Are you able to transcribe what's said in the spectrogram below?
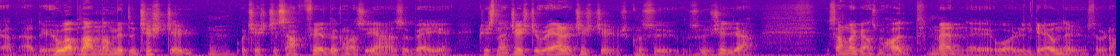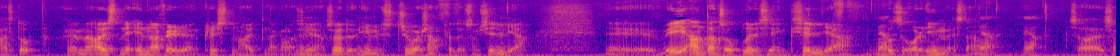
att, att det hur planer mellan kyrkor mm. och kyrksamfälld kan man säga alltså bäge kristna kyrkor är det kyrkor så så skilja sannolikan som halt men och religioner så är det halt upp men eisen innanför kristenheten kan man säga. Mm. Så är det himmelsk troar samfället som skilja. Eh, vi andans upplösning skilja ja. och så är. Ja, ja. Så så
